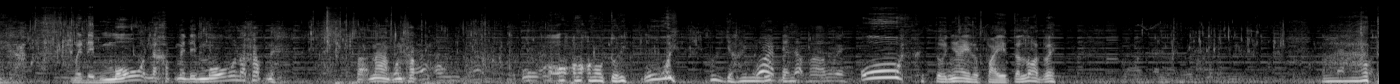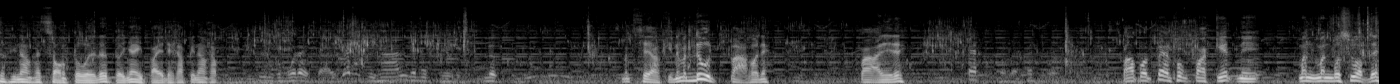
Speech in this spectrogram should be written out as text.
นี่ครับไม่ได้โม้นะครับ ไม่ได้โม้นะครับเนี่ย สระน้ำกันครับเอาอีกแล้วโอ้โอ้โอ้โอ้ตัวนี้โอ้ยเฮ้ยอย่าให้มันโอ้รุยดเป็นนะสะพานเลยโอ้ยตัวใหญ่เราไปตลอดเว้ยอ้าวตัวพี่น้องครับสองตัวเลยเด้อตัวใหญ่ไปเลยครับพี่น้องครับมันก็บ่ได้สายยังสิหางจะบุกเลิกมันแสบกินนะมันดูดปากคนเนี่ยปลานี่เด้แป๊บปลาปนแป้นพวกปลาเก็ตนี่มันมันบ่สวบเด้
